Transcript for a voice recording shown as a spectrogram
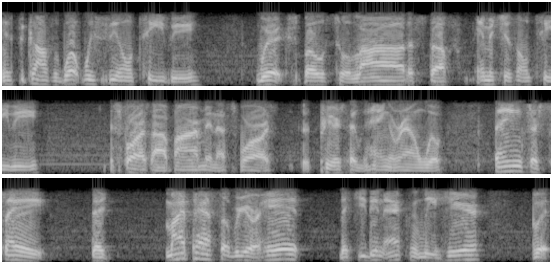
is because of what we see on TV. We're exposed to a lot of stuff, images on TV, as far as our environment, as far as the peers that we hang around with. Things are said that might pass over your head that you didn't actually hear, but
